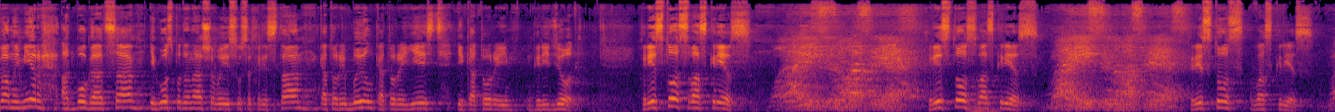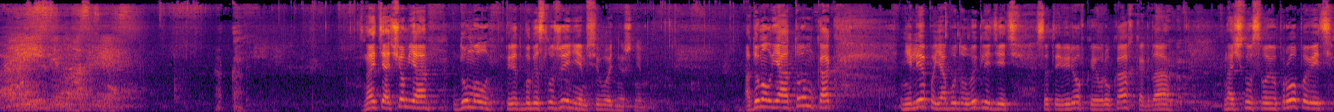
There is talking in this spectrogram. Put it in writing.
вам и мир от Бога Отца и Господа нашего Иисуса Христа, который был, который есть и который грядет. Христос воскрес! Воистину воскрес! Христос воскрес! Воистину воскрес! Христос воскрес! Воистину воскрес! Знаете, о чем я думал перед богослужением сегодняшним? А думал я о том, как нелепо я буду выглядеть с этой веревкой в руках, когда начну свою проповедь,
